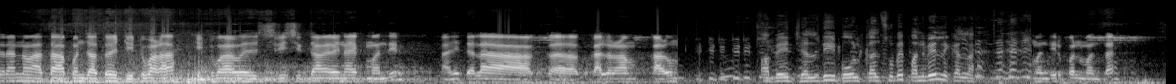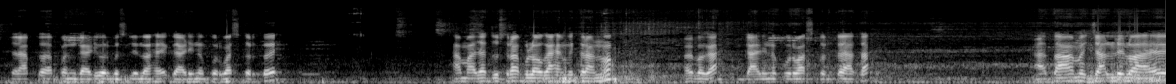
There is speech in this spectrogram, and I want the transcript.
मित्रांनो आता आपण जातोय टिटवाळा. टिटवाळा श्री सिद्धाविनायक मंदिर आणि त्याला कालराम काळू अबे जल्दी बोल. कल सुबह पनवेल निकलना मंदिर पण म्हणतात. तर आपलं आपण गाडीवर बसलेलो आहे. गाडीनं प्रवास करतोय. हा माझा दुसरा ब्लॉग आहे मित्रांनो. हे बघा गाडीनं प्रवास करतोय आता. आता आम्ही चाललेलो आहे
